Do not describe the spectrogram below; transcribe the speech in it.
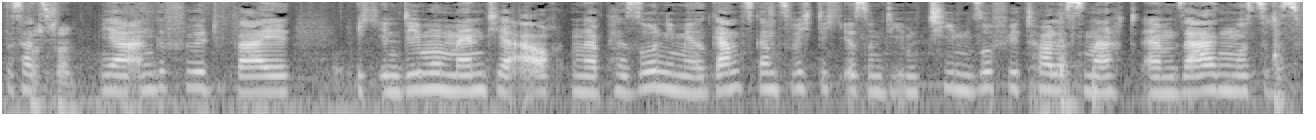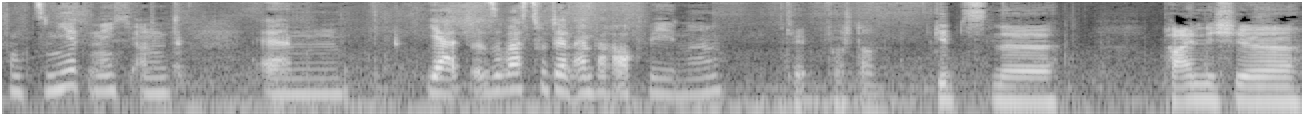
das hat ja angefühlt, weil ich in dem Moment ja auch einer Person, die mir ganz, ganz wichtig ist und die im Team so viel Tolles macht, ähm, sagen musste, das funktioniert nicht und ähm, ja, sowas tut dann einfach auch weh, ne? Okay, verstanden. Gibt's eine peinliche,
